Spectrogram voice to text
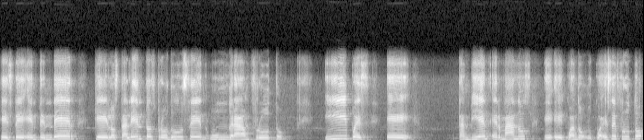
este, entender que los talentos producen un gran fruto. Y pues eh, también, hermanos, eh, eh, cuando ese fruto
